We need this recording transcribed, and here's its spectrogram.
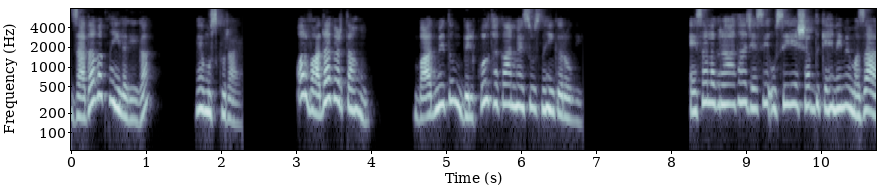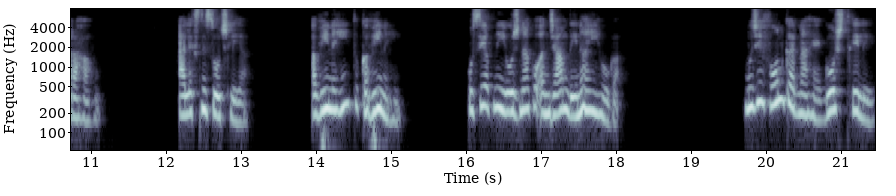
ज़्यादा वक्त नहीं लगेगा? वह मुस्कुराया। और वादा करता हूँ, बाद में तुम बिल्कुल थकान महसूस नहीं करोगी। ऐसा लग रहा था जैसे उसे यह शब्द कहने में मज़ा आ रहा हो। एलेक्स ने सोच लिया। अभी नहीं तो कभी नहीं। उसे अपनी योजना को अंजाम देना ही होगा। मुझे फ़ोन करना है गोश्त के लिए।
